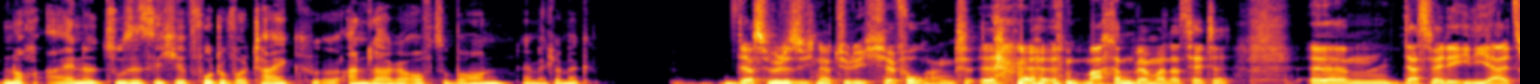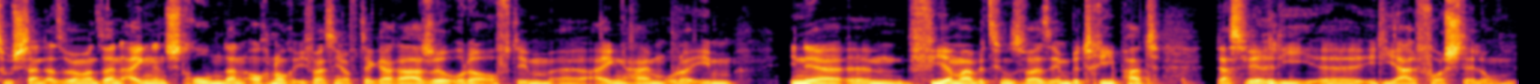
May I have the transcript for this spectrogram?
noch eine zusätzliche Photovoltaikanlage aufzubauen, Herr Mecklemeck? Das würde sich natürlich hervorragend äh, machen, wenn man das hätte. Ähm, das wäre der Idealzustand. Also wenn man seinen eigenen Strom dann auch noch, ich weiß nicht, auf der Garage oder auf dem äh, Eigenheim oder eben in der ähm, Firma beziehungsweise im Betrieb hat. Das wäre die äh, Idealvorstellung.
